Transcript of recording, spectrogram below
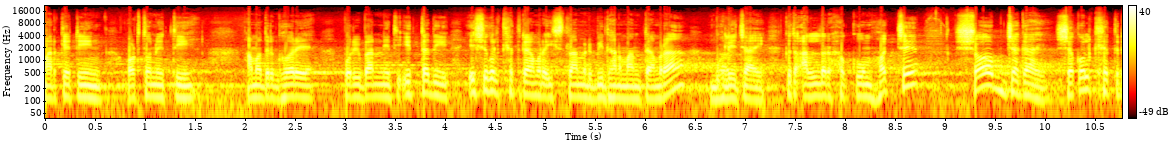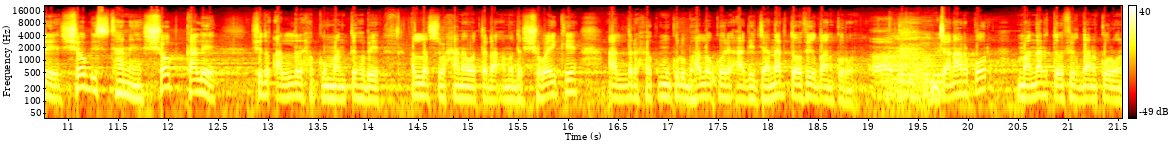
মার্কেটিং অর্থনীতি আমাদের ঘরে পরিবার নীতি ইত্যাদি এই সকল ক্ষেত্রে আমরা ইসলামের বিধান মানতে আমরা ভুলে যাই। কিন্তু আল্লাহর হুকুম হচ্ছে সব জায়গায় সকল ক্ষেত্রে সব স্থানে সব কালে শুধু আল্লাহর হুকুম মানতে হবে। আল্লাহ সুবহানাহু ওয়া তাআলা আমাদের সবাইকে আল্লাহর হুকুমগুলো ভালো করে আগে জানার তৌফিক দান করুন। জানার পর মানার তৌফিক দান করুন।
